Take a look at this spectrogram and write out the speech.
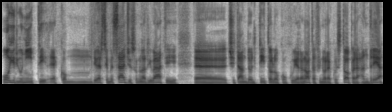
o I riuniti, ecco, mh, diversi messaggi sono arrivati eh, citando il titolo con cui era nota finora quest'opera, Andrea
